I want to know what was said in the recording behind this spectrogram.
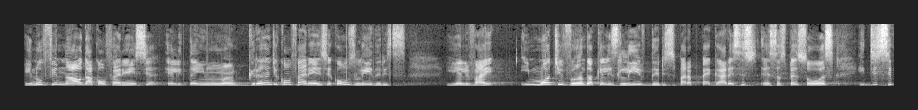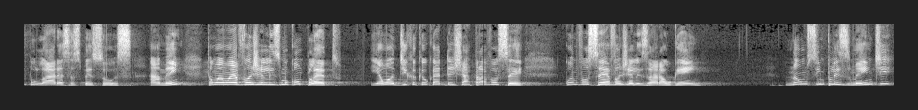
E no final da conferência, ele tem uma grande conferência com os líderes. E ele vai e motivando aqueles líderes para pegar esses, essas pessoas e discipular essas pessoas. Amém? Então é um evangelismo completo. E é uma dica que eu quero deixar para você. Quando você evangelizar alguém, não simplesmente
